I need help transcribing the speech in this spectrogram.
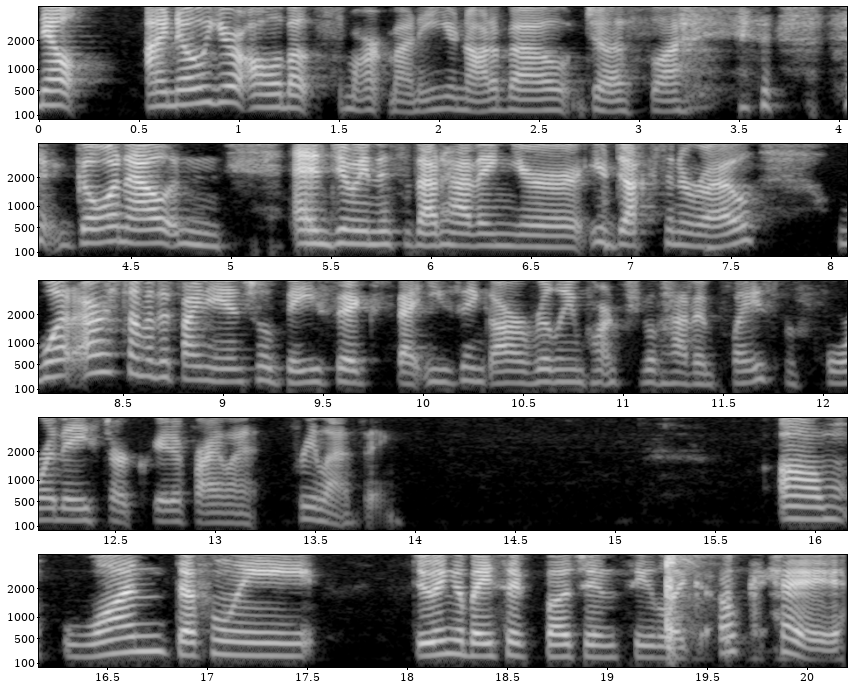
Now, I know you're all about smart money. You're not about just like going out and and doing this without having your your ducks in a row. What are some of the financial basics that you think are really important for people to have in place before they start creative freelancing? Um, one definitely doing a basic budget and see like, okay,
